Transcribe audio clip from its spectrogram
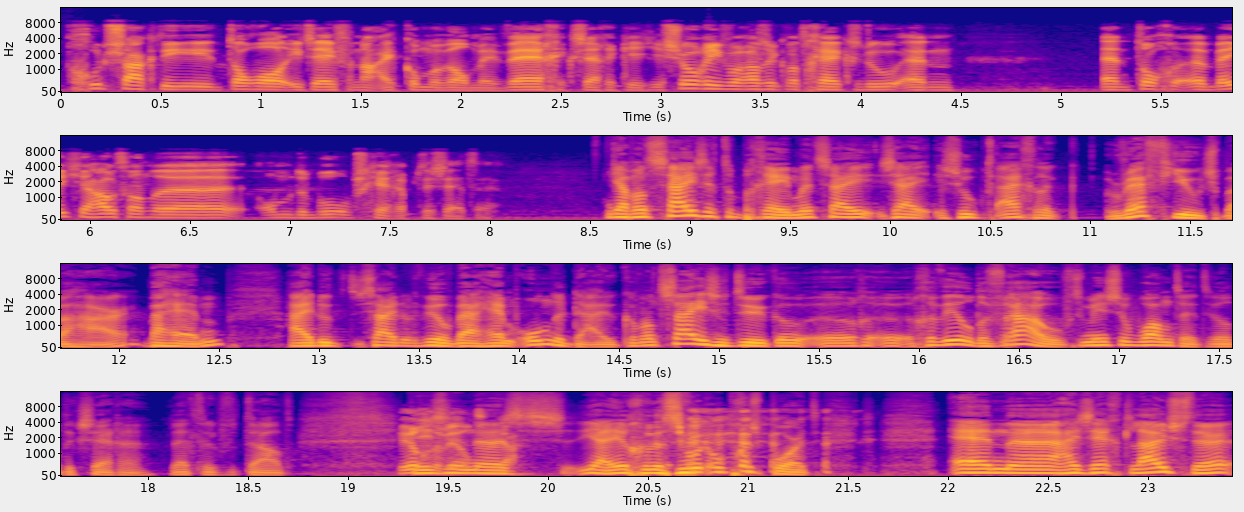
goedzak die toch wel iets heeft van... Nou, ik kom er wel mee weg. Ik zeg een keertje sorry voor als ik wat geks doe. En, en toch een beetje houdt van de, om de boel op scherp te zetten. Ja, want zij zegt op een gegeven moment, zij, zij zoekt eigenlijk refuge bij haar, bij hem. Hij doet, zij wil bij hem onderduiken, want zij is natuurlijk een, gewilde vrouw. Of tenminste wanted, wilde ik zeggen, letterlijk vertaald. Heel is gewild, een, eh, ja. ja, heel gewild. Ze wordt opgespoord. en eh, hij zegt, luister,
